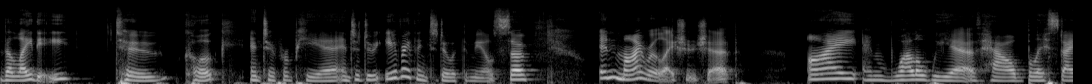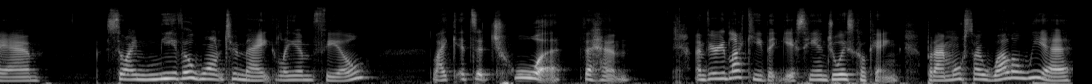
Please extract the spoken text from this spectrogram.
the lady to cook and to prepare and to do everything to do with the meals. So, in my relationship, I am well aware of how blessed I am. So, I never want to make Liam feel like it's a chore for him. I'm very lucky that, yes, he enjoys cooking, but I'm also well aware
